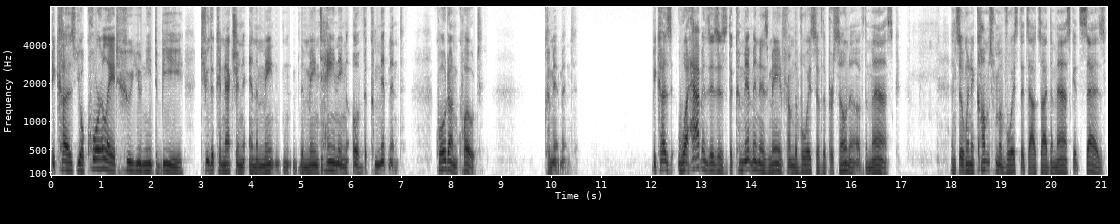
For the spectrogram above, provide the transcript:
because you'll correlate who you need to be to the connection and the main, the maintaining of the commitment, quote unquote, commitment because what happens is is the commitment is made from the voice of the persona of the mask. And so when it comes from a voice that's outside the mask it says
